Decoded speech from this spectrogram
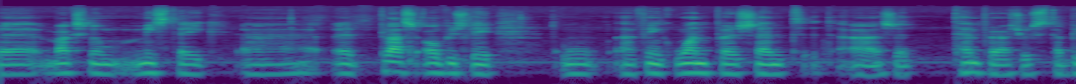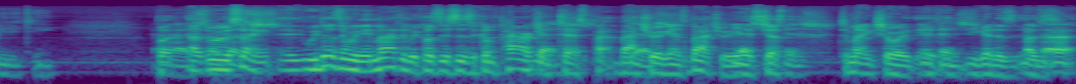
uh, maximum mistake. Uh, uh, plus, obviously, I think one percent as a temperature stability. But Uh, as so we were saying, it doesn't really matter because this is a comparative Yes, test, battery yes, against battery. yes, it's just it to make sure it, It you get as. but as uh,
